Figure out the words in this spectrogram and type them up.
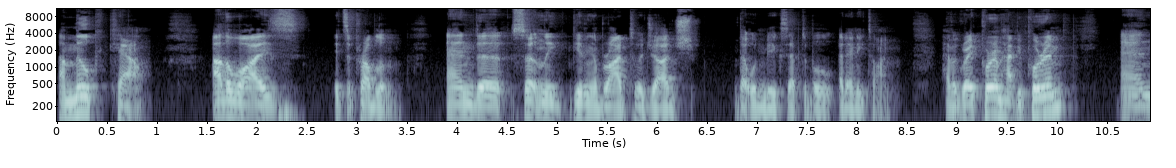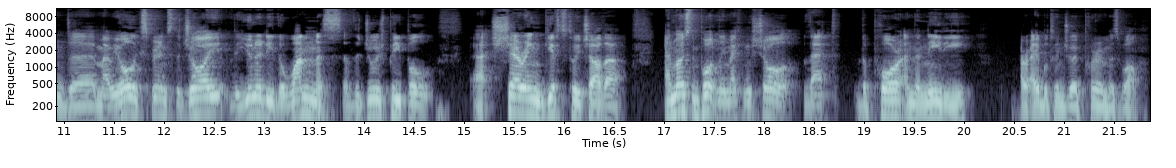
a milk cow. Otherwise, it's a problem. And uh, certainly giving a bribe to a judge, that wouldn't be acceptable at any time. Have a great Purim, happy Purim, and uh, may we all experience the joy, the unity, the oneness of the Jewish people, uh, sharing gifts to each other, and most importantly, making sure that the poor and the needy are able to enjoy Purim as well.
